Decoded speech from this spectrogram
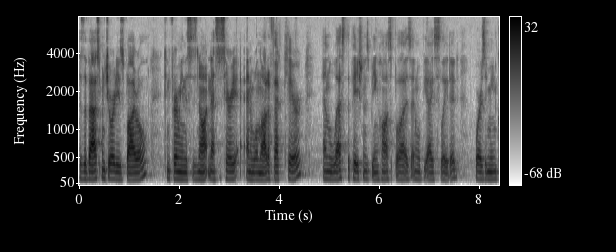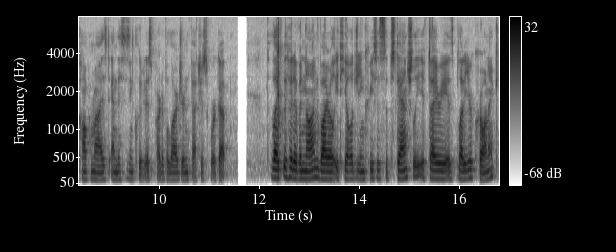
as the vast majority is viral, confirming this is not necessary and will not affect care, unless the patient is being hospitalized and will be isolated, or is immune compromised, and this is included as part of a larger infectious workup. The likelihood of a non viral etiology increases substantially if diarrhea is bloody or chronic,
